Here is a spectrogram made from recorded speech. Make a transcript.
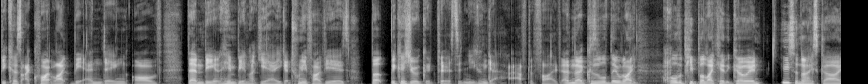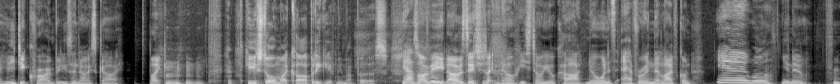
because I quite like the ending of them being him being like, yeah, you get 25 years, but because you're a good person, you can get after five. And uh, because they were like, all the people like it going, he's a nice guy. He did crime, but he's a nice guy. Like, he stole my car, but he gave me my purse. yeah, that's what I mean. I was just like, no, he stole your car. No one has ever in their life gone, yeah, well, you know,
